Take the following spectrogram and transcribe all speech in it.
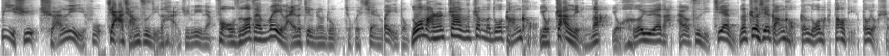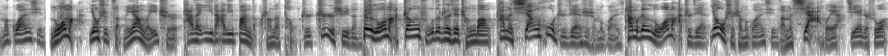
必须全力以赴加强自己的海军力量，否则在未来的竞争中就会陷入被动。罗马人占了这么多港口，有占领的，有合约的，还有自己建的，那这些港口跟罗马到底都有什么关系呢？罗马又是怎么样维持他在意大利半岛上的统治秩序的呢？被罗马征服的这些城邦，他们相互之间是什么关系，他们跟罗马之间又是什么关系呢？咱们下回啊接着说。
